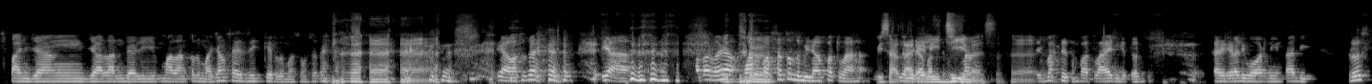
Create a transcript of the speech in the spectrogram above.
sepanjang jalan dari Malang ke Lumajang saya zikir loh mas maksudnya. ya maksudnya ya apa namanya was tuh lebih dapat lah. Wisata religi mas. Tiba di tempat lain gitu. Kira-kira di warning tadi. Terus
